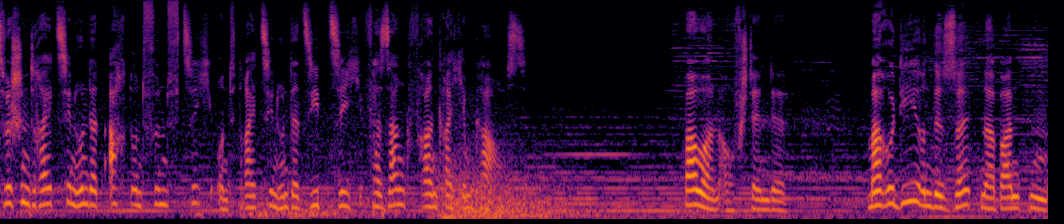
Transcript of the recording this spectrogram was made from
Zwischen 1358 und 1370 versank Frankreich im Chaos. Bauernaufstände, marodierende Söldnerbanden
